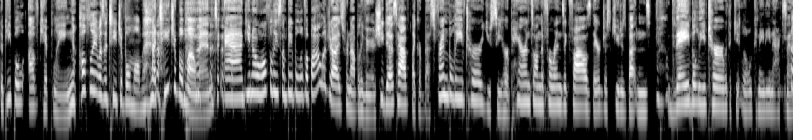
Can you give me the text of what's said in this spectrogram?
the people of Kipling Hopefully, it was a teachable moment. a teachable moment. and, you know, hopefully some people have apologized for not believing her. She does have, like, her best friend believed her. You see her parents on the forensic files. They're just cute as buttons. They believed her with a cute little Canadian accent.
